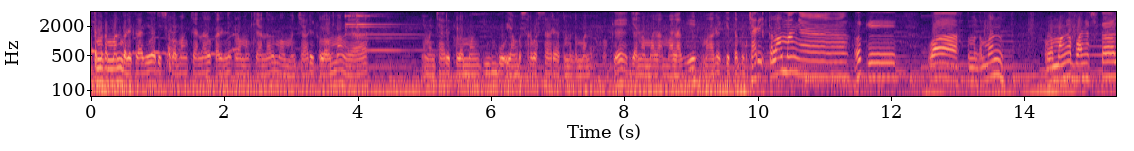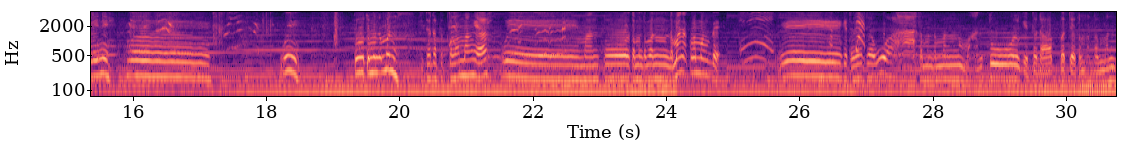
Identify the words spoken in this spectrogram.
teman-teman balik lagi ya di Kelomang Channel. Kali ini Kelomang Channel mau mencari kelomang ya. Yang mencari kelomang jumbo yang besar-besar ya teman-teman. Oke jangan lama-lama lagi. Mari kita mencari kelomangnya. Oke. Wah teman-teman kelomangnya banyak sekali nih. Wih. Wih. Tuh teman-teman kita dapat kelomang ya. Wih mantul teman-teman. Mana kelomang deh Wih, kita lihat ya. Wah, teman-teman mantul kita dapat ya teman-teman.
